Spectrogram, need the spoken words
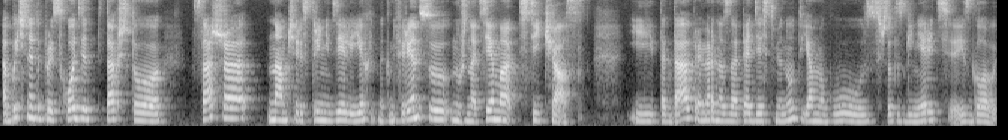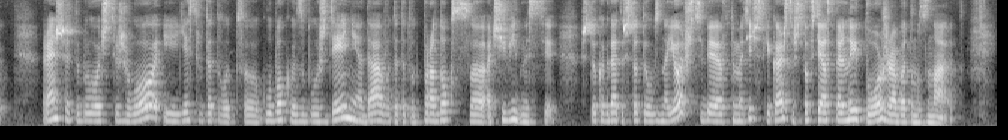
Обычно это происходит так, что Саша, нам через три недели ехать на конференцию, нужна тема сейчас – и тогда примерно за 5-10 минут я могу что-то сгенерить из головы. Раньше это было очень тяжело, и есть вот это вот э, глубокое заблуждение, да, вот этот вот парадокс э, очевидности, что когда ты что-то узнаешь, тебе автоматически кажется, что все остальные тоже об этом знают.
